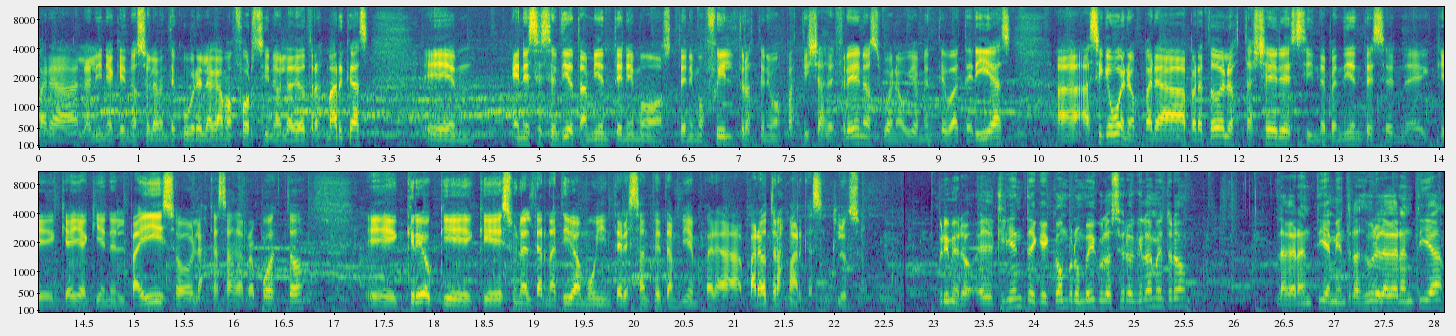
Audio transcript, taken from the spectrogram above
para la línea que no solamente cubre la gama Ford, sino la de otras marcas. Eh, en ese sentido también tenemos, tenemos filtros, tenemos pastillas de frenos, bueno, obviamente baterías. Ah, así que bueno, para, todos los talleres independientes eh, que, que hay aquí en el país o las casas de repuesto, eh, creo que, es una alternativa muy interesante también para, otras marcas incluso. Primero, el cliente que compra un vehículo cero kilómetro, la garantía, mientras dure la garantía,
